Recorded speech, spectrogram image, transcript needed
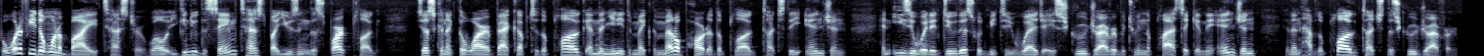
But what if you don't want to buy a tester? Well, you can do the same test by using the spark plug. Just connect the wire back up to the plug, and then you need to make the metal part of the plug touch the engine. An easy way to do this would be to wedge a screwdriver between the plastic and the engine, and then have the plug touch the screwdriver.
